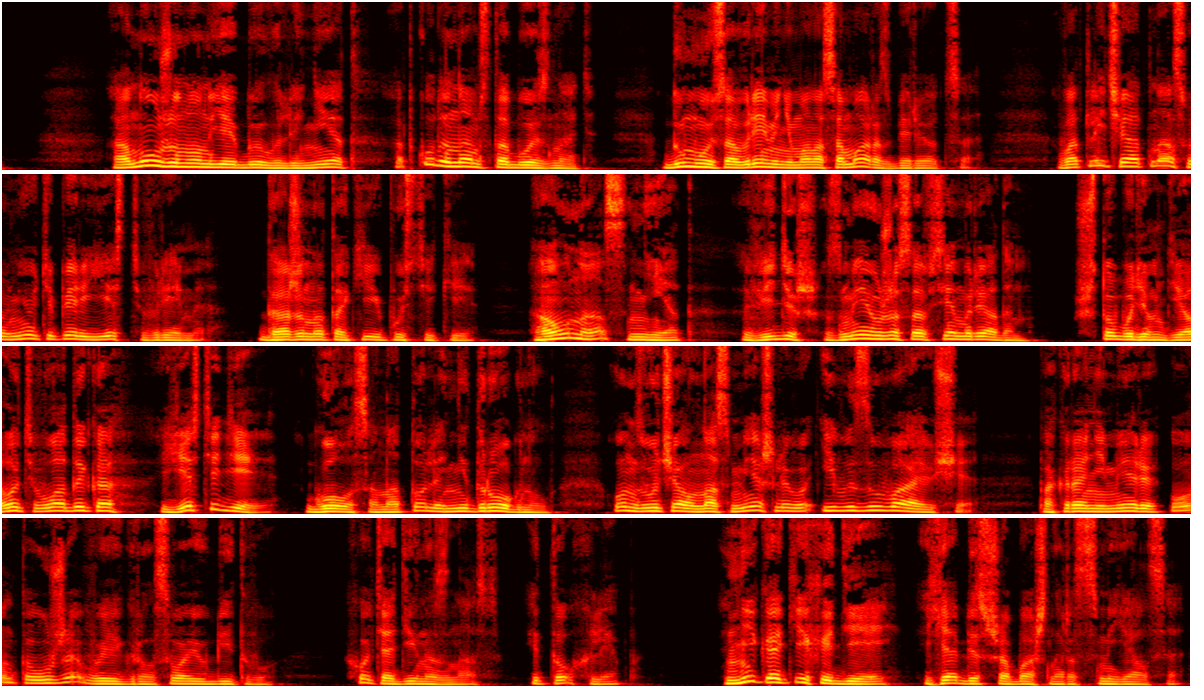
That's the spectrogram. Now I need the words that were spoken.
А нужен он ей был или нет, откуда нам с тобой знать? Думаю, со временем она сама разберется. В отличие от нас, у нее теперь есть время, даже на такие пустяки. А у нас нет. Видишь, змей уже совсем рядом. Что будем делать, владыка? Есть идеи?» Голос Анатолия не дрогнул. Он звучал насмешливо и вызывающе. По крайней мере, он-то уже выиграл свою битву. Хоть один из нас. И то хлеб. «Никаких идей!» Я бесшабашно рассмеялся.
